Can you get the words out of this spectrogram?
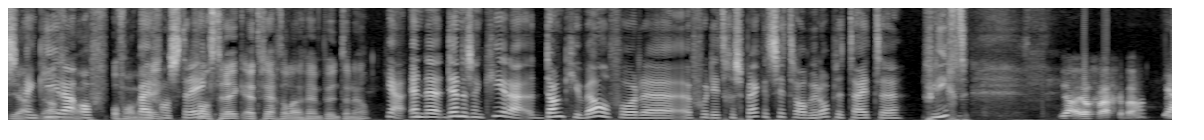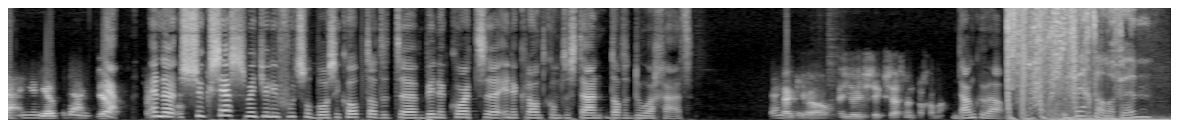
Vecht, ja, en Kira of, bij mij. Van Streek. Van Ja, en eh, Dennis en Kira, dank je wel voor, eh, voor dit gesprek. Het zit er alweer op, de tijd eh, vliegt. Ja, heel graag gedaan. Ja, en jullie ook bedankt. Ja, En eh, succes met jullie voedselbos. Ik hoop dat het eh, binnenkort eh, in de krant komt te staan dat het doorgaat. Dankjewel. En jullie succes met het programma. Dank u wel. Vechtal FM.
